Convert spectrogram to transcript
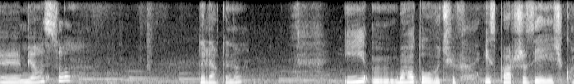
Е, м'ясо, телятина і багато овочів. І спаржа з яєчком.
